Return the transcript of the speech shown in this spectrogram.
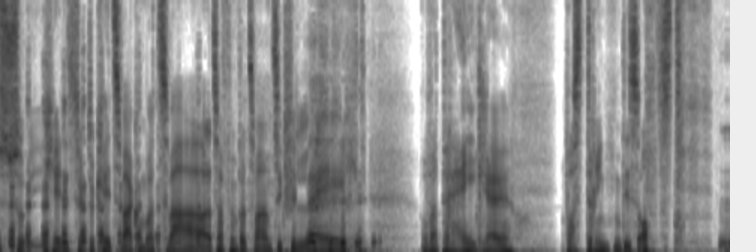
So, ich hätte jetzt gesagt, okay, 2,2 oder 2,25 vielleicht. Aber drei gleich. Was trinken die sonst?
